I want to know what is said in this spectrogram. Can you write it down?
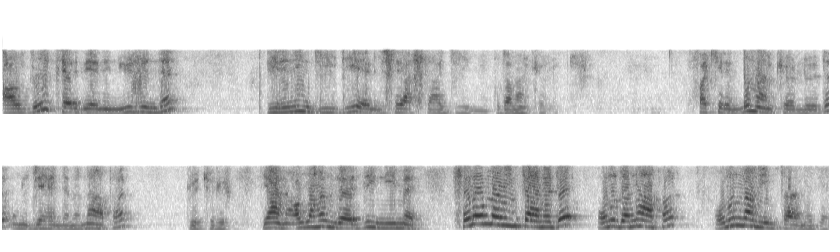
aldığı terbiyenin yüzünden birinin giydiği elbiseyi asla giymiyor. Bu da nankörlüktür. Fakirin bu nankörlüğü de onu cehenneme ne yapar? Götürür. Yani Allah'ın verdiği nimet. Sen onunla imtihan eder, onu da ne yapar? Onunla imtihan eder.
